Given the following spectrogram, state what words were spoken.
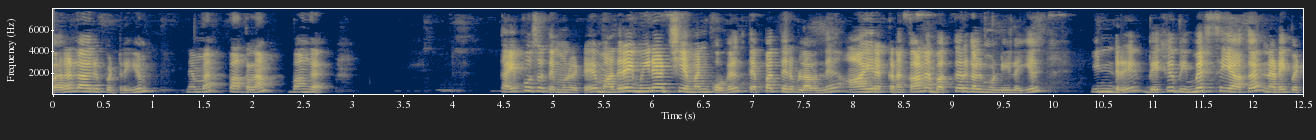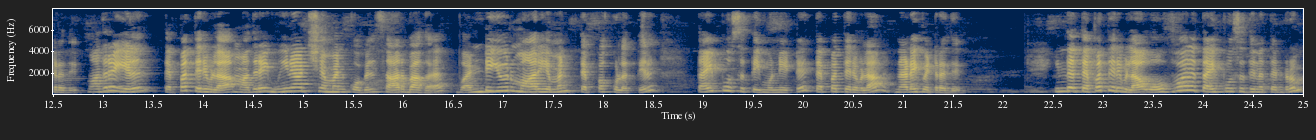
வரலாறு பற்றியும் நம்ம பார்க்கலாம். வாங்க. தைப்பூசத்தை முன்னிட்டு மதுரை மீனாட்சி அம்மன் கோவில் தெப்ப திருவிழா வந்து ஆயிரக்கணக்கான பக்தர்கள் முன்னிலையில் இன்று வெகு விமர்சையாக நடைபெற்றது. மதுரையில் தெப்ப திருவிழா மதுரை மீனாட்சி அம்மன் கோவில் சார்பாக வண்டியூர் மாரியம்மன் தெப்பக்குளத்தில் தைப்பூசத்தை முன்னிட்டு தெப்பத்திருவிழா நடைபெற்றது. இந்த தெப்பத்திருவிழா ஒவ்வொரு தைப்பூச தினத்தன்றும்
